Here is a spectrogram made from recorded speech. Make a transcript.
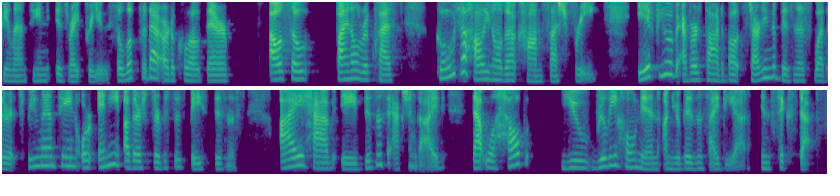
freelancing is right for you. So look for that article out there. Also, final request, go to hollyknoll.com slash free. If you have ever thought about starting a business, whether it's freelancing or any other services based business, I have a business action guide that will help you really hone in on your business idea in six steps.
